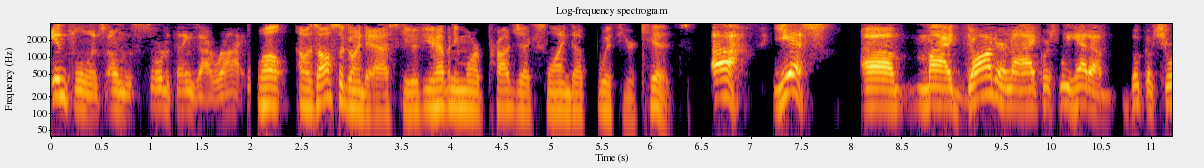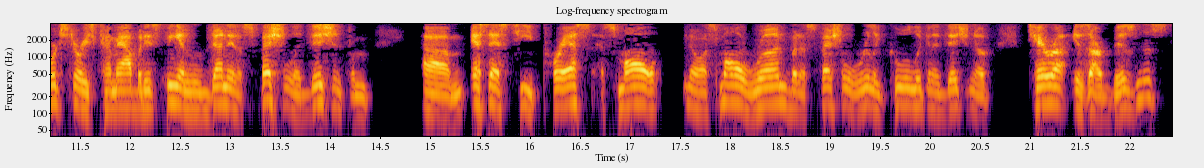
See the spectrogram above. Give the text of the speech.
Influence on the sort of things I write. Well, I was also going to ask you if you have any more projects lined up with your kids. Ah, yes. Um, my daughter and I, of course, we had a book of short stories come out, but it's being done in a special edition from um, SST Press, a small, you know, a small run, but a special, really cool looking edition of Terror is Our Business.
